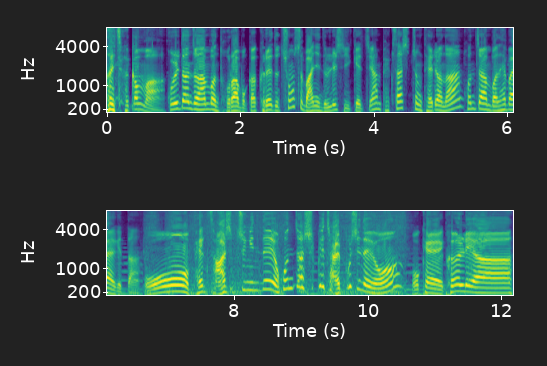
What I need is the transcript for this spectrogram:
잠깐만. 꿀던전 한번 돌아볼까? 그래도 충수 많이 늘릴 수 있겠지? 한 140층 되려나? 혼자 한번 해봐야겠다. 오 140층인데 혼자 쉽게 잘 부시네요. 오케이 클리어. 아,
